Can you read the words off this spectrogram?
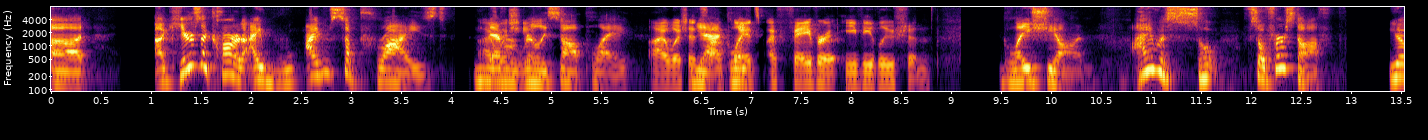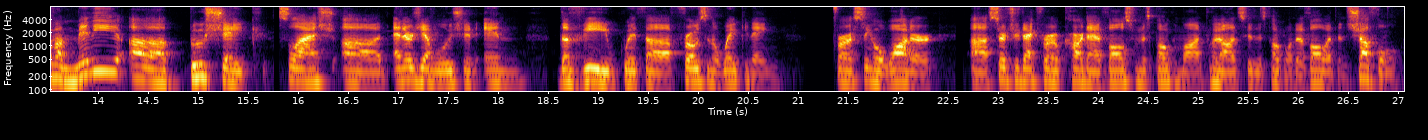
uh, uh, here's a card I I'm surprised I never wish it- really saw play. i wish it's Yeah, not play Gla- it's my favorite evolution Glaceon. I was so so. First off, you have a mini uh boost shake slash uh energy evolution in the V with uh Frozen Awakening for a single water. Uh, search your deck for a card that evolves from this Pokemon, put onto this Pokemon to evolve it, then shuffle.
